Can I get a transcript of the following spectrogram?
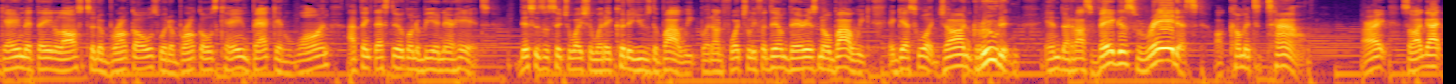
game that they lost to the Broncos, where the Broncos came back and won, I think that's still going to be in their heads. This is a situation where they could have used a bye week, but unfortunately for them, there is no bye week. And guess what? Jon Gruden and the Las Vegas Raiders are coming to town. All right, so I got,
